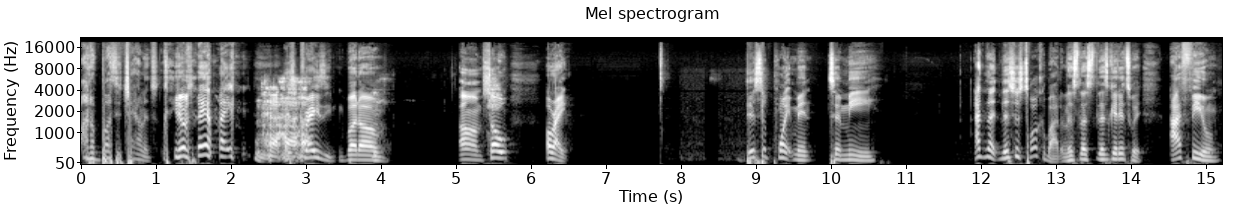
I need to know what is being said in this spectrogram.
on a busted challenge. you know what I'm saying? Like it's crazy. But um, um, so all right. Disappointment to me. I let- let's just talk about it. Let's let's let's get into it. I feel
